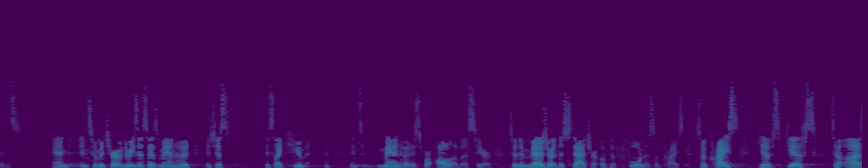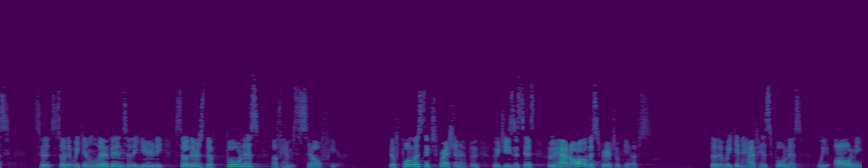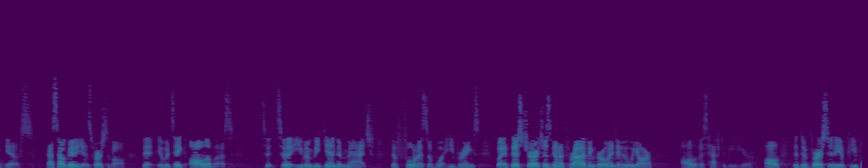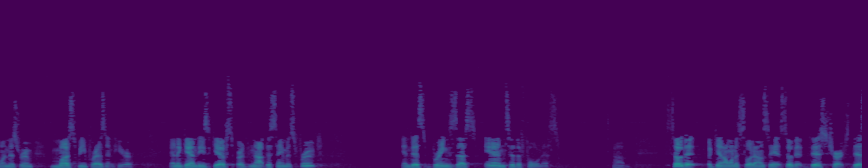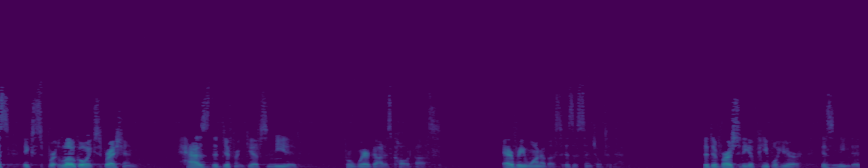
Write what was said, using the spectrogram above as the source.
And, and to mature. The reason it says manhood is just, it's like human. It's manhood. It's for all of us here to the measure of the stature of the fullness of Christ. So Christ gives gifts to us so, so that we can live into the unity. So there's the fullness of himself here. The fullest expression of who, who Jesus is, who had all the spiritual gifts, so that we can have his fullness, we all need gifts. That's how good he is, first of all. That it would take all of us to, to even begin to match the fullness of what he brings. But if this church is going to thrive and grow into who we are, all of us have to be here. All the diversity of people in this room must be present here. And again, these gifts are not the same as fruit, and this brings us into the fullness. Um, so that, again, I want to slow down and say it, so that this church, this exp- local expression, has the different gifts needed for where God has called us. Every one of us is essential. The diversity of people here is needed.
